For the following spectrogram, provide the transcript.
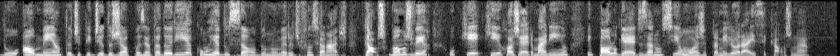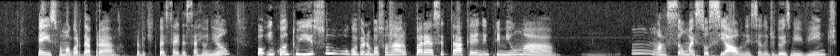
do aumento de pedidos de aposentadoria com redução do número de funcionários. Caos. Vamos ver o que que Rogério Marinho e Paulo Guedes anunciam hoje para melhorar esse caos, não é? É isso, vamos aguardar para ver o que vai sair dessa reunião. Bom, enquanto isso, o governo Bolsonaro parece estar tá querendo imprimir uma, uma ação mais social nesse ano de 2020.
